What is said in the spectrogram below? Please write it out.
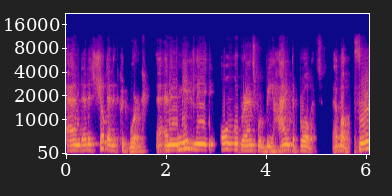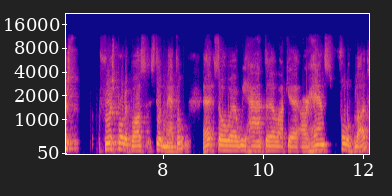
and that it showed that it could work. And immediately, all the brands were behind the product. But first, first product was still metal, so uh, we had uh, like uh, our hands full of blood,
